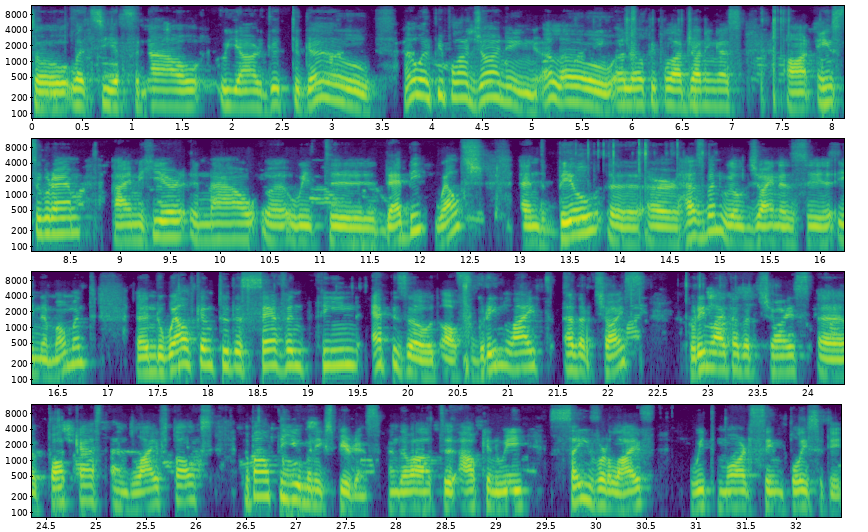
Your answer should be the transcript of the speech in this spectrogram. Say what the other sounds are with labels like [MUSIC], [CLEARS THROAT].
So let's see if now we are good to go. Hello, people are joining. Hello, hello, people are joining us on Instagram. I'm here now uh, with uh, Debbie Welsh and Bill, uh, her husband, will join us uh, in a moment. And welcome to the 17th episode of Green Light Other Choice. Green Light Other Choice uh, podcast and live talks about the human experience and about uh, how can we savor life with more simplicity.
